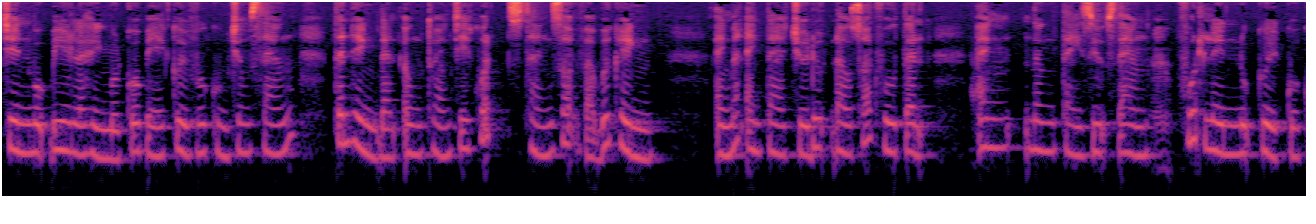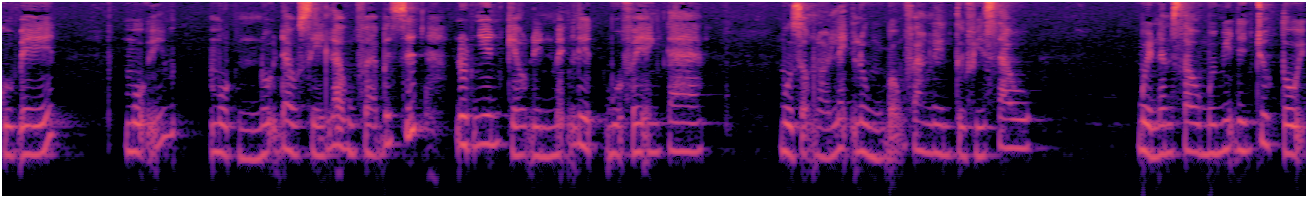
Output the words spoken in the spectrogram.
Trên mộ bia là hình một cô bé cười vô cùng trong sáng, thân hình đàn ông thoáng che khuất, sáng rọi vào bức hình. Ánh mắt anh ta chứa đựng đau xót vô tận, anh nâng tay dịu dàng, vuốt lên nụ cười của cô bé. Mỗi một nỗi đau xé lòng và bất dứt đột nhiên kéo đến mãnh liệt bùa vây anh ta. Một giọng nói lạnh lùng bỗng vang lên từ phía sau. Mười năm sau mới nghĩ đến chuộc tội,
